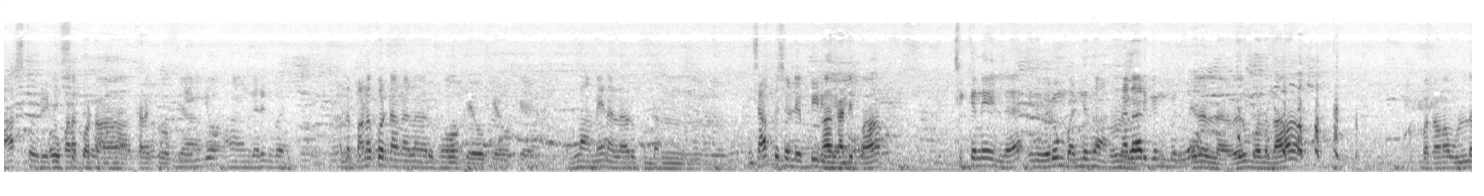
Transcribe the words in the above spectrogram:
லாஸ்ட் ஒரு dish panna cotta. Correct okay எங்கேயும் அங்க இருக்கு பாரு. அந்த பனக்கோட்டா நல்லா இருக்கும். ஓகே ஓகே ஓகே எல்லாமே நல்லா இருக்கும்டா நீ சாப்பிட்டு சொல்லு எப்படி இருக்கு? கண்டிப்பா. சிக்கனே இல்ல இது வெறும் பண்ணு தான். நல்லா இருக்குன்னு இல்ல இல்ல வெறும் ஒன்று தான். பட் ஆனால் உள்ள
